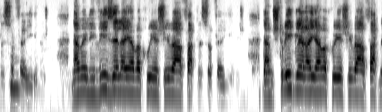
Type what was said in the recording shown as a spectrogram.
לסופר יידיש. גם אלי ויזל היה בחור ישיבה, הפך לסופר יידיש. גם שטריגלר היה בחור ישיבה, הפך ל...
